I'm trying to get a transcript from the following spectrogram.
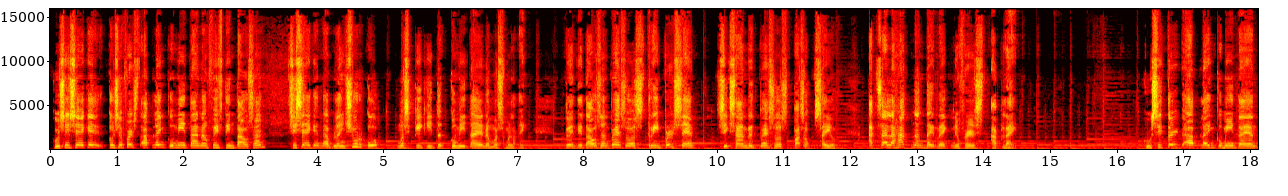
Kung si, second, kung si first upline kumita ng 15,000, si second upline sure ko, mas kikita, kumita yan ng mas malaki. 20,000 pesos, 3%, 600 pesos, pasok sa'yo at sa lahat ng direct ni first upline. Kung si third upline kumita yan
